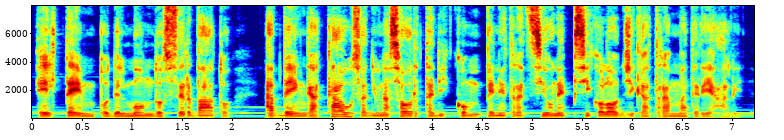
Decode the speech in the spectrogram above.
e il tempo del mondo osservato avvenga a causa di una sorta di compenetrazione psicologica tra materiali.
